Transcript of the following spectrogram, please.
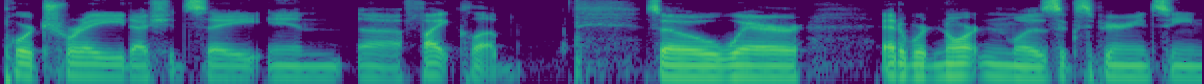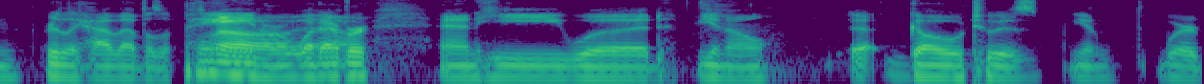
portrayed, I should say, in uh, Fight Club. So where Edward Norton was experiencing really high levels of pain Oh, or yeah. whatever, and he would, you know, uh, go to his, you know, where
